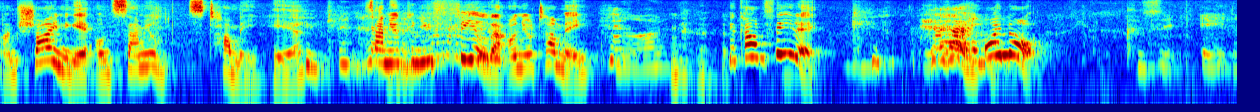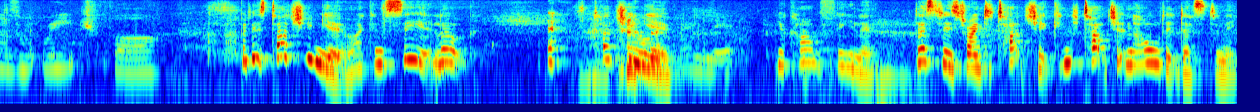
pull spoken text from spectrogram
I'm shining it on Samuel's tummy here. Samuel, can you feel that on your tummy? No, You can't feel it? Why? Why not? Because it, it doesn't reach far. But it's touching you. I can see it, look. It's touching you. You can't feel it. Destiny's trying to touch it. Can you touch it and hold it, Destiny?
